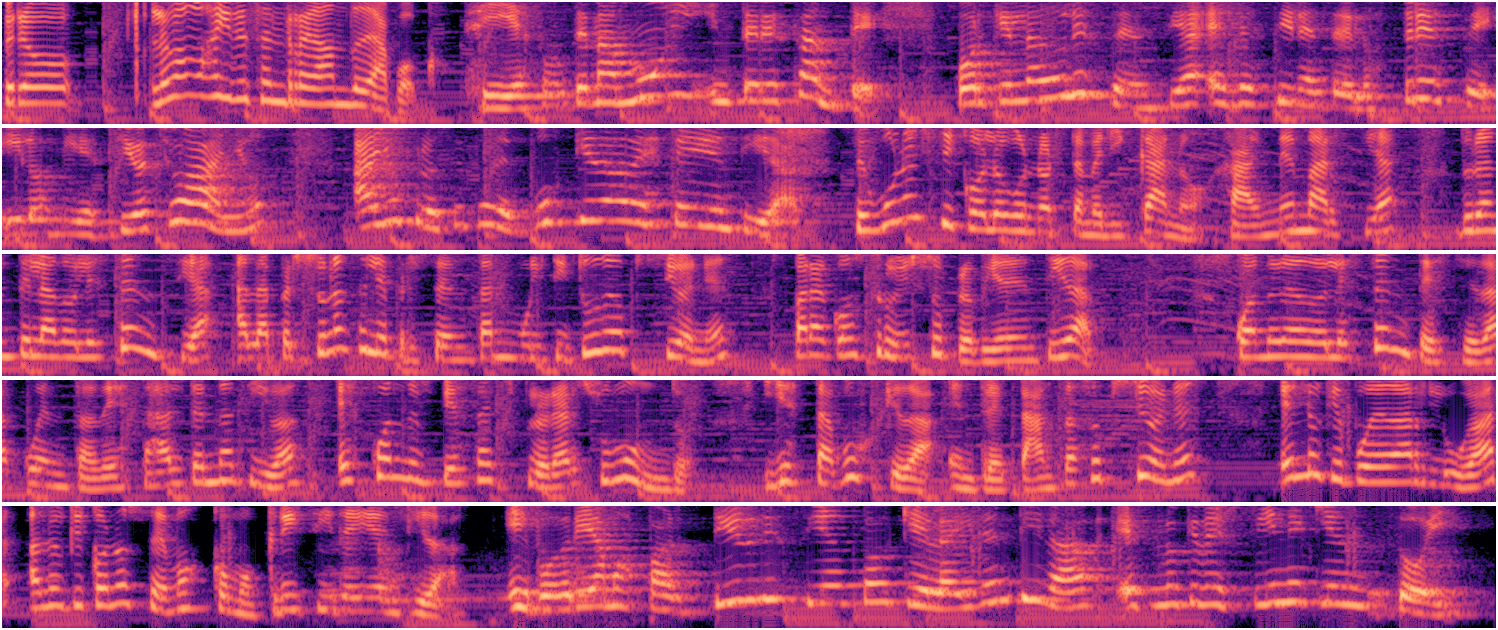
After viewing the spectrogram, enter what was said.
pero lo vamos a ir desenredando de a poco. Sí, es un tema muy interesante, porque en la adolescencia, es decir, entre los 13 y los 18 años, hay un proceso de búsqueda de esta identidad. Según el psicólogo norteamericano Jaime Marcia, durante la adolescencia a la persona se le presentan multitud de opciones para construir su propia identidad. Cuando el adolescente se da cuenta de estas alternativas es cuando empieza a explorar su mundo, y esta búsqueda entre tantas opciones es lo que puede dar lugar a lo que conocemos como crisis de identidad. Y podríamos partir diciendo que la identidad es lo que define quién soy.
